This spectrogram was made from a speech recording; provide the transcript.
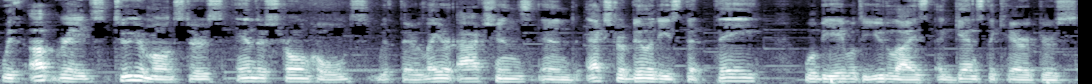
with upgrades to your monsters and their strongholds with their lair actions and extra abilities that they will be able to utilize against the characters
